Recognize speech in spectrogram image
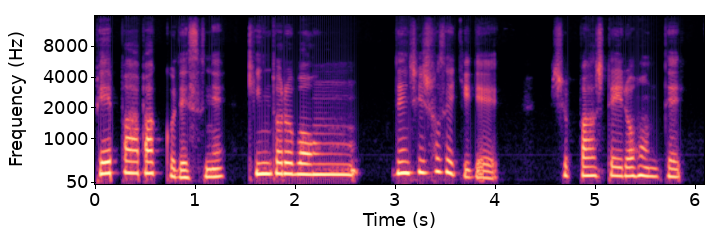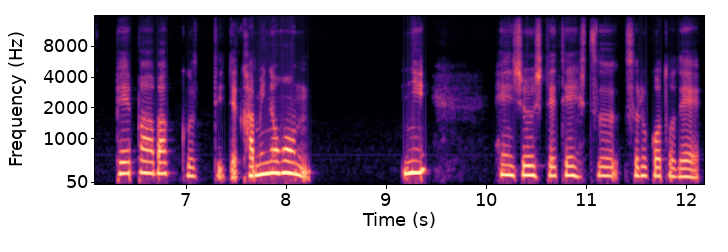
ペーパーバッグですね。Kindle 本、電子書籍で出版している本って、ペーパーバッグって言って紙の本に編集して提出することで、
